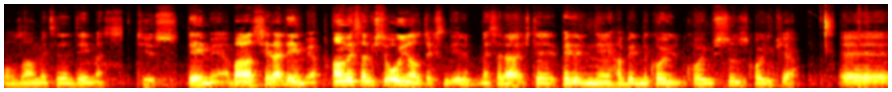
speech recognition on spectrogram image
o zahmete de değmez. diyorsun. Değmiyor. Bazı şeyler değmiyor. Ama mesela işte oyun alacaksın diyelim. Mesela işte pelerinli haberini koy, koymuşsunuz, koyduk ya. Ee,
